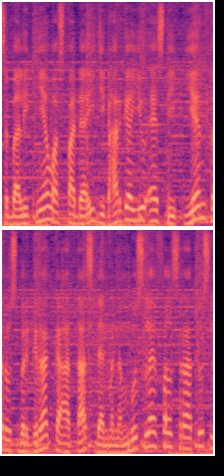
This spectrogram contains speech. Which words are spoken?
Sebaliknya waspadai jika harga USD Yen terus bergerak ke atas dan menembus level 115.37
